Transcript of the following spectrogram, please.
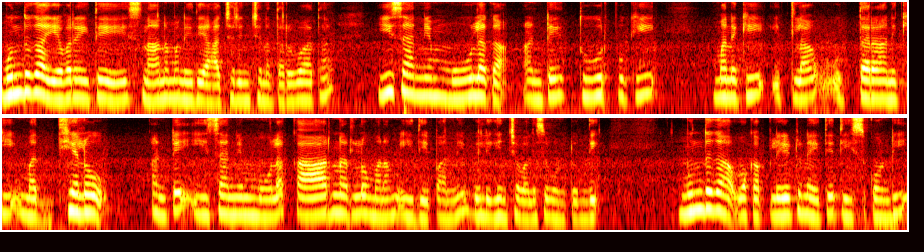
ముందుగా ఎవరైతే స్నానం అనేది ఆచరించిన తరువాత ఈశాన్యం మూలగా అంటే తూర్పుకి మనకి ఇట్లా ఉత్తరానికి మధ్యలో అంటే ఈశాన్యం మూల కార్నర్లో మనం ఈ దీపాన్ని వెలిగించవలసి ఉంటుంది. ముందుగా ఒక ప్లేటునైతే తీసుకోండి.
